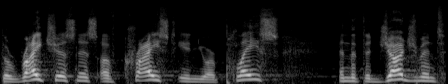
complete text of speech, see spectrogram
the righteousness of Christ in your place, and that the judgment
